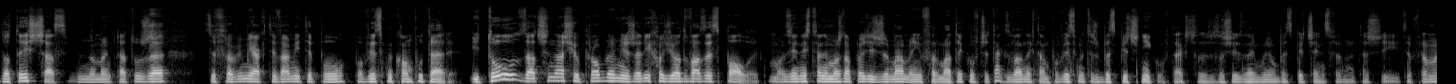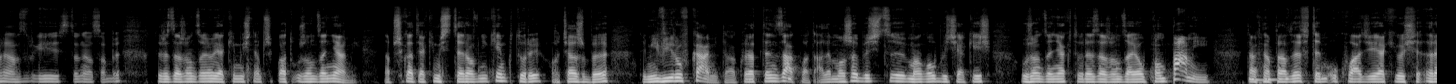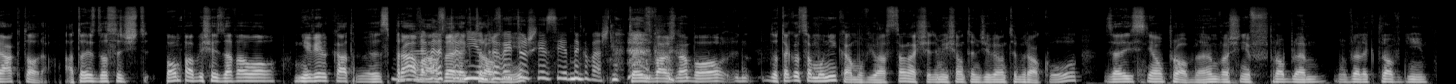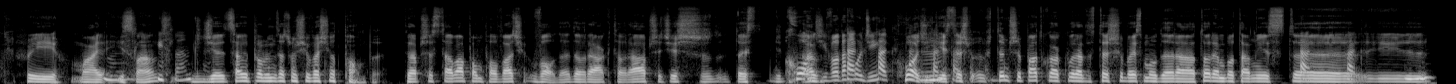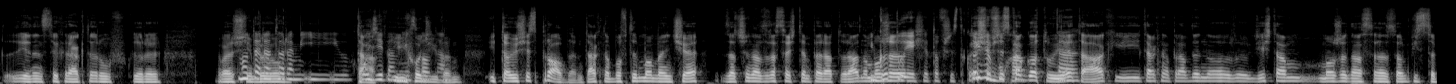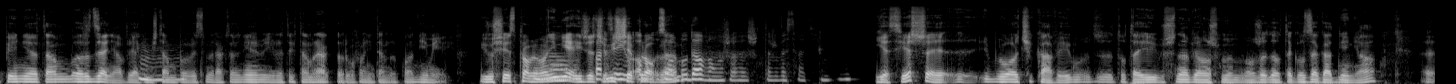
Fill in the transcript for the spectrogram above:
dotychczas w nomenklaturze cyfrowymi aktywami typu powiedzmy komputery. I tu zaczyna się problem, jeżeli chodzi o dwa zespoły. Z jednej strony można powiedzieć, że mamy informatyków, czy tak zwanych tam powiedzmy też bezpieczników, tak, co się zajmują bezpieczeństwem też i cyfrowym, a z drugiej strony osoby, które zarządzają jakimiś na przykład urządzeniami, na przykład jakimś sterownikiem, który chociażby tymi wirówkami, to akurat ten zakład, ale może być, mogą być jakieś urządzenia, które zarządzają pompami tak mhm. naprawdę w tym układzie jakiegoś reaktora. A to jest dosyć, pompa by się zdawało niewielka e, sprawa no, w elektrowni. to już jest jednak ważne. To jest ważne, bo do tego, co Monika mówiła, w Stanach w 79 roku zaistniał problem, właśnie problem w elektrowni Free My mhm. Island, Island gdzie tak. cały problem zaczął się właśnie od pompy która przestała pompować wodę do reaktora, przecież to jest... Chłodzi, woda tak, chłodzi? Tak, chłodzi. Tak, jest tak, też, w tym przypadku akurat też chyba jest moderatorem, bo tam jest tak, e, tak. Jeden z tych reaktorów, który Właśnie Moderatorem był, i, i chłodziwem. Tak, i chłodziwem. I to już jest problem, tak? No bo w tym momencie zaczyna wzrastać temperatura. No I może, gotuje się to wszystko. To się wszystko gotuje, tak. tak. I tak naprawdę no, gdzieś tam może nastąpić stopienie tam rdzenia w jakimś mm. tam mhm. powiedzmy reaktorze. Nie wiem ile tych tam reaktorów oni tam dokładnie mieli. Już jest problem. Oni no, mieli rzeczywiście problem. Z obudową, że, że też wysadzi. Mhm. Jest jeszcze, było ciekawiej, tutaj już nawiążmy może do tego zagadnienia.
